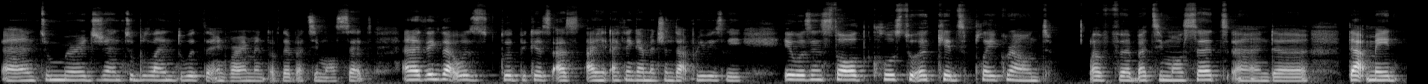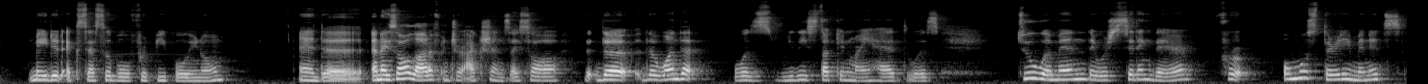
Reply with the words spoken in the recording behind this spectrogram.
and to merge and to blend with the environment of the bâtiment 7. And I think that was good because, as I, I think I mentioned that previously, it was installed close to a kid's playground of uh, bâtiment 7 and uh, that made made it accessible for people you know? And uh, and i saw a lot of interactions. I saw the, the the one that was really stuck in my head was two women they were sitting there for almost 30 minutes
